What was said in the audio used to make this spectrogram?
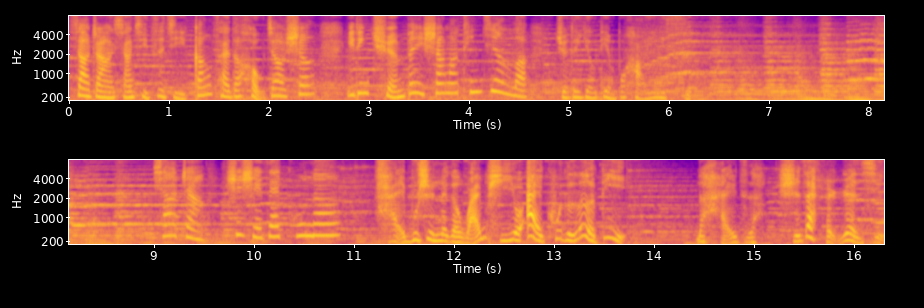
校长想起自己刚才的吼叫声，一定全被莎拉听见了，觉得有点不好意思。校长，是谁在哭呢？还不是那个顽皮又爱哭的乐蒂，那孩子实在很任性。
